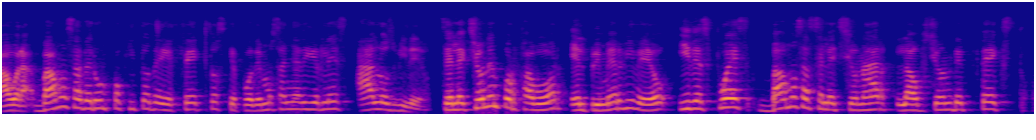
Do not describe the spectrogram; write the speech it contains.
Ahora, vamos a ver un poquito de efectos que podemos añadirles a los videos. Seleccionen, por favor, el primer video y después vamos a seleccionar la opción de texto.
